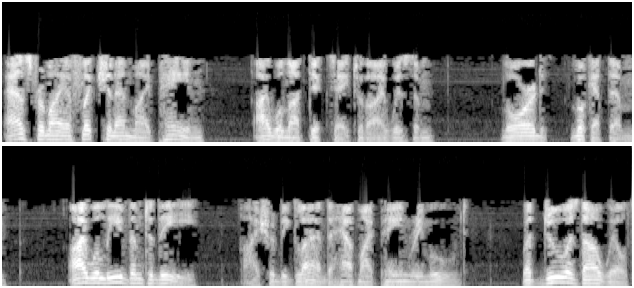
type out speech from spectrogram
as for my affliction and my pain, I will not dictate to thy wisdom. Lord, look at them. I will leave them to thee. I should be glad to have my pain removed. But do as thou wilt.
